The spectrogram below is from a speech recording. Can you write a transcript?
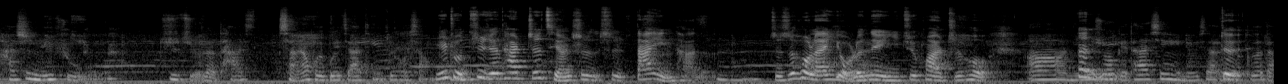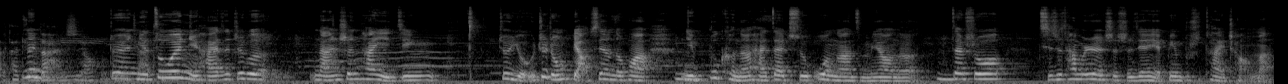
还是女主拒绝了他想要回归家庭，最后想女主拒绝他之前是是答应他的，嗯只是后来有了那一句话之后，啊，你那是说给他心里留下了一个疙瘩，他那觉得还是要回归对你作为女孩子，这个男生他已经就有这种表现的话，你不可能还再去问啊怎么样的？嗯再说，其实他们认识时间也并不是太长嘛，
